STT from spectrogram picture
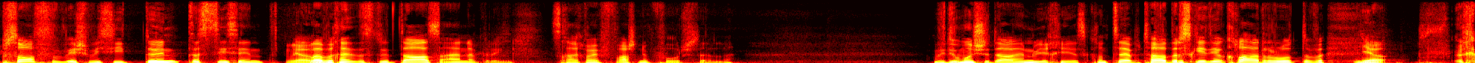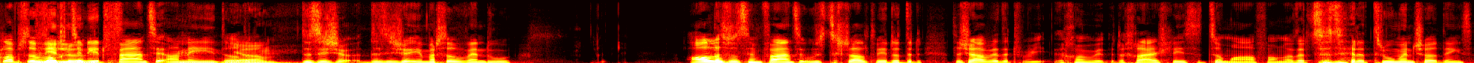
besoffen bist, wie sie dünn, dass sie sind, Ja. glaube ich nicht, dass du das hinbringst. Das kann ich mir fast nicht vorstellen. Weil du musst ja da irgendwie ein Konzept haben. Es gibt ja klare rote. Ja, Ich glaube, so Wir funktioniert schauen- Fernsehen auch nicht. Oder? ja. Das, ist, ja- das ist ja immer so, wenn du alles, was im Fernsehen ausgestellt wird, oder das ist auch wieder, wie- können wir wieder den Kreis schließen zum Anfang, oder zu dieser Truman-Show-Dings.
